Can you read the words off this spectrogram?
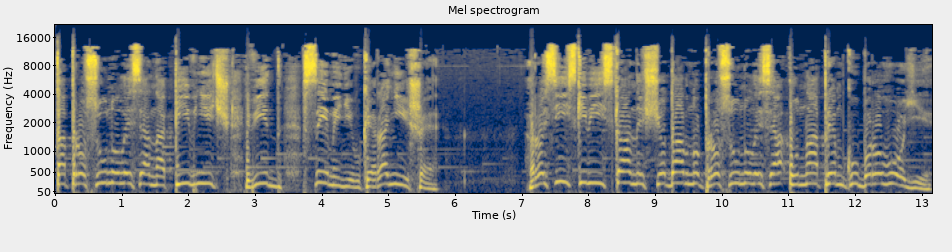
та просунулися на північ від Сименівки раніше. Російські війська нещодавно просунулися у напрямку Борової.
